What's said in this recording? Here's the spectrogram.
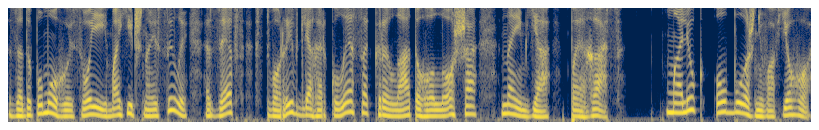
За допомогою своєї магічної сили Зевс створив для Геркулеса крилатого лоша на ім'я Пегас. Малюк обожнював його,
